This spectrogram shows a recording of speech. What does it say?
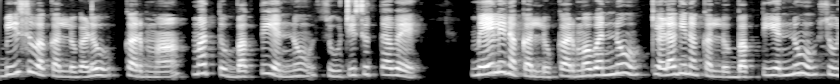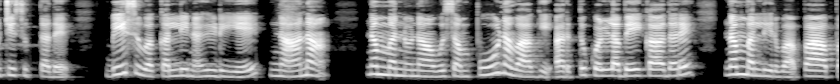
ಬೀಸುವ ಕಲ್ಲುಗಳು ಕರ್ಮ ಮತ್ತು ಭಕ್ತಿಯನ್ನು ಸೂಚಿಸುತ್ತವೆ. ಮೇಲಿನ ಕಲ್ಲು ಕರ್ಮವನ್ನು ಕೆಳಗಿನ ಕಲ್ಲು ಭಕ್ತಿಯನ್ನೂ ಸೂಚಿಸುತ್ತದೆ. ಬೀಸುವ ಕಲ್ಲಿನ ಹಿಡಿಯೇ ಜ್ಞಾನ. ನಮ್ಮನ್ನು ನಾವು ಸಂಪೂರ್ಣವಾಗಿ ಅರಿತುಕೊಳ್ಳಬೇಕಾದರೆ ನಮ್ಮಲ್ಲಿರುವ ಪಾಪ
